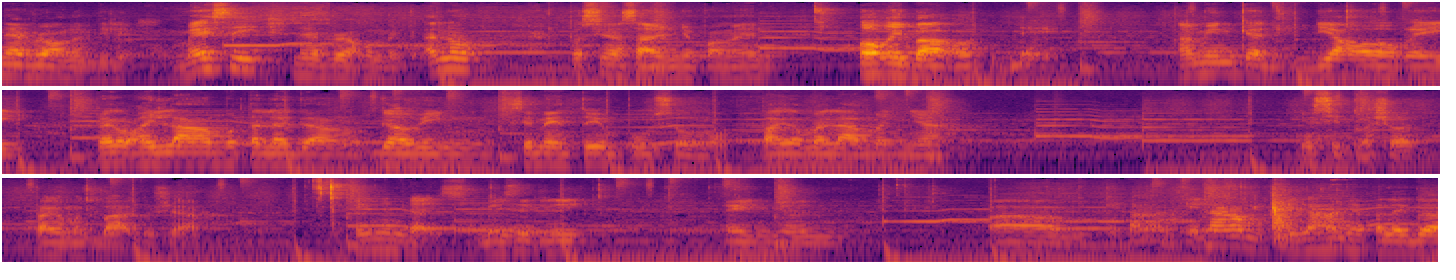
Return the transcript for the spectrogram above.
Never ako nag-delete ng message. Never ako nag, ano. Tapos sinasabi nyo pa ngayon, okay ba ako? Hindi. I mean, kan, hindi ako okay. Pero kailangan mo talagang gawing semento yung puso mo para malaman niya yung sitwasyon para magbago siya. Ayun yun guys. Basically, ayun yun. Um, kailangan, kailangan, kailangan niya talaga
